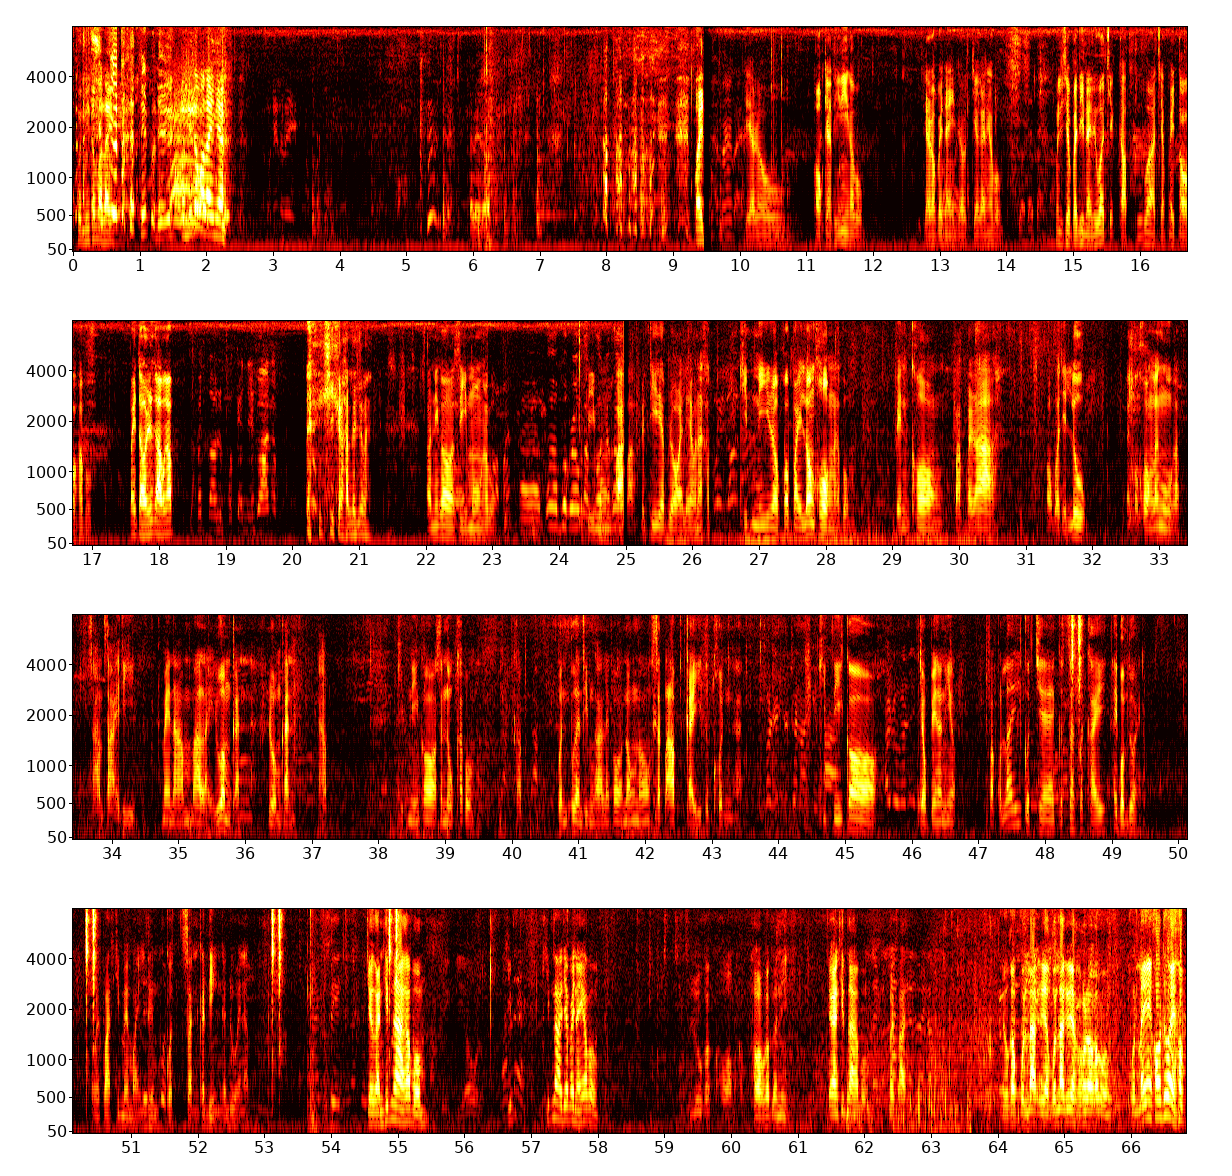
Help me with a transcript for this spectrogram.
คนนี้ทำอะไรเนี่ยติดกว่านี้คนนี้ทำอะไรเนี่ยอะไรเหรอไป เดี๋ยวเราออกจากที่นี่ครับผม เดี๋ยวเราไปไหนเราเจอกันครับผมไม่ได้จะไปที่ไหนหรือว่าจะกลับหรือว่าจะไปต่อครับผม ไปต่อหรือกลับครับ ไปต่อหรือปกติการครับขี้คร้านเลยใช่ไหมตอนนี้ก็สี่โมงครับผมเอ่อก็พวกเรากลับสี่ก่โมอนงนะกครัว่าบเป็นที่เรียบร้อยแล้วนะครับ คลิปนี้เราก็ไปล่องคลองนะครับผม เป็นคลองปากปลาราออกมาเจ็ดลูก แล้วก็คลองละงูครับสามสายที่แม่น้ำมาไหลร่วมกันนะรวมกันนะครับ คลิปนี้ก็สนุกครับผม ครับเพื่อนๆทีมงานแล้วก็น้องๆสตาฟไกด์ทุกคนนะฮะคลิปนี้ก็จบเป็นอันนี้ครับฝากกดไลค์กดแชร์กดซับสไครต์ให้ผมด้วยเอาไม่พลาดคลิปใหม่ๆอย่าลืมกดสั่นกระดิ่งกันด้วยนะครับ เจอกันคลิปหน้าครับผม คลิปคลิปหน้าจะไปไหนครับผมลูกครับหอบครับหอบครับตอนนี้เจอกันคลิปหน้าครับผมบ๊ายบายดูครับคนลากเรือคนลากเรือของเราครับผมกดไลค์ให้เขาด้วยครับ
